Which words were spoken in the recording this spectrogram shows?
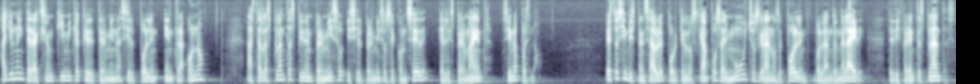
hay una interacción química que determina si el polen entra o no. Hasta las plantas piden permiso y si el permiso se concede, el esperma entra, si no, pues no. Esto es indispensable porque en los campos hay muchos granos de polen volando en el aire, de diferentes plantas,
